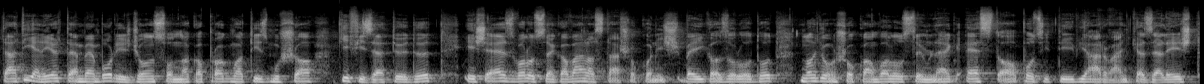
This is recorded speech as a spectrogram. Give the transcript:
Tehát ilyen értelemben Boris Johnsonnak a pragmatizmusa kifizetődött, és ez valószínűleg a választásokon is beigazolódott. Nagyon sokan valószínűleg ezt a pozitív jár járványkezelést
